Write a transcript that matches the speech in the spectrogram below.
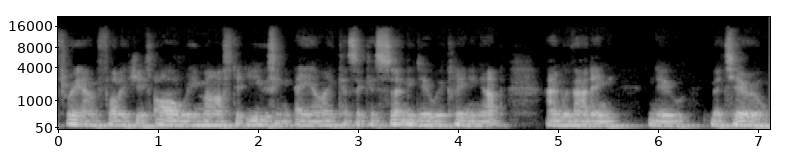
three anthologies are remastered using AI because it can certainly do with cleaning up and with adding new material.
